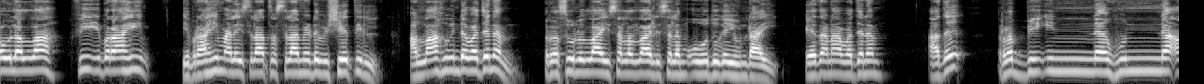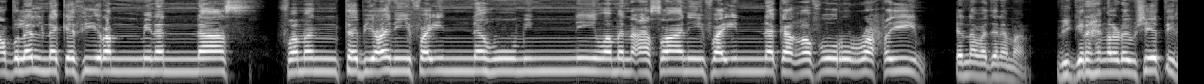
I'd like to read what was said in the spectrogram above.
ഖൗലല്ലാഹ് ഫി ഇബ്രാഹിം ഇബ്രാഹിം അലൈഹി സ്വലാത്തു വസ്സലാമയുടെ വിഷയത്തിൽ അള്ളാഹുവിൻ്റെ വചനം റസൂലുല്ലാഹി സല്ലല്ലാഹു അലൈഹി വസല്ലം ഓതുകയുണ്ടായി ഏതാണ് ആ വചനം അത് റബ്ബി ഇന്നഹുന്ന അദ്ലൽന കസീറം മിനന്നാസ് فمن تبعني فإنه مني ومن عصاني فإنك غفور رحيم എന്ന വചനമാണ് വിഗ്രഹങ്ങളുടെ വിഷയത്തിൽ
